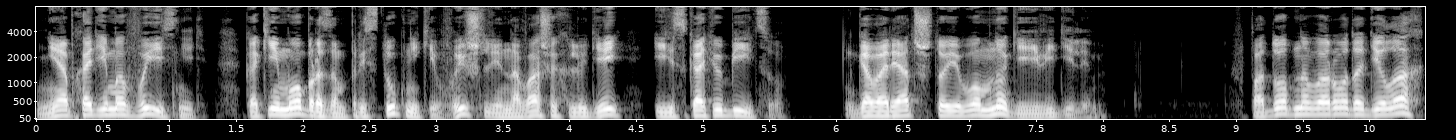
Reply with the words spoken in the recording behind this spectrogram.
Необходимо выяснить, каким образом преступники вышли на ваших людей и искать убийцу. Говорят, что его многие видели. В подобного рода делах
